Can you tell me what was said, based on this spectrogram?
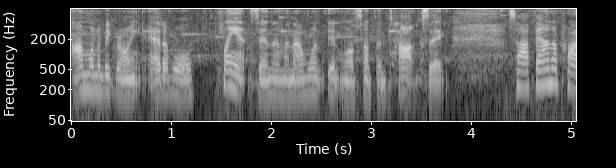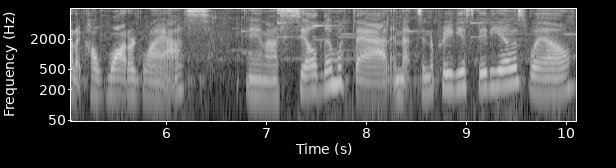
I'm going to be growing edible plants in them and I want, didn't want something toxic. So I found a product called Water Glass and I sealed them with that. And that's in a previous video as well.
